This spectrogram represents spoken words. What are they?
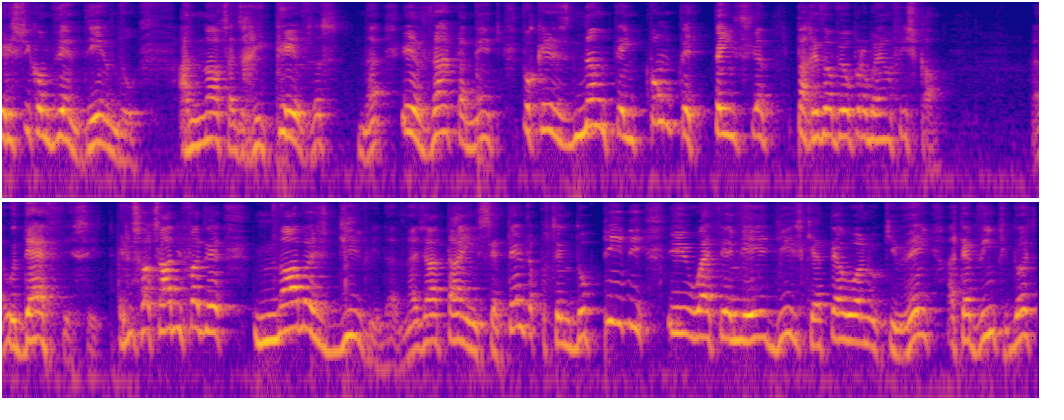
eles ficam vendendo as nossas riquezas, né? exatamente porque eles não têm competência para resolver o problema fiscal. o déficit. Ele só sabe fazer novas dívidas. Né? Já está em 70% do PIB e o FMI diz que até o ano que vem, até 22,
